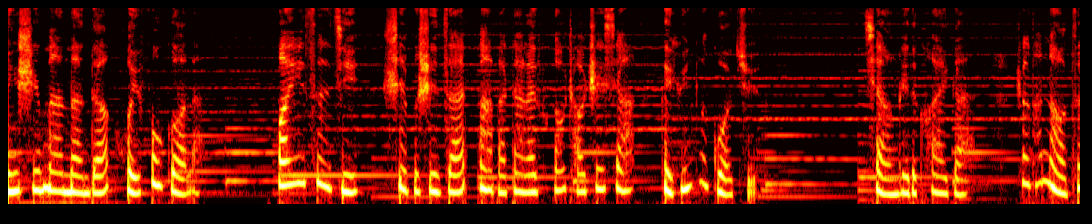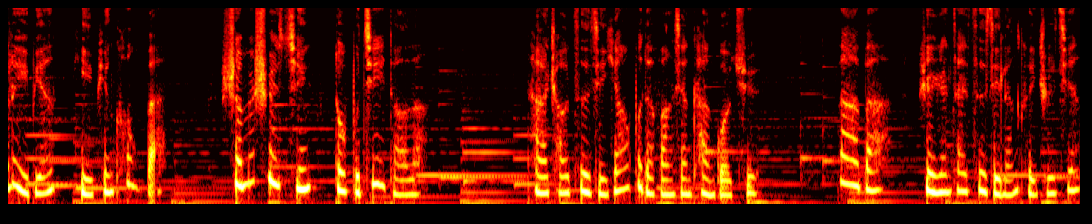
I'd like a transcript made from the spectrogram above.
林氏慢慢的恢复过来，怀疑自己是不是在爸爸带来的高潮之下给晕了过去。强烈的快感让他脑子里边一片空白，什么事情都不记得了。他朝自己腰部的方向看过去，爸爸仍然在自己两腿之间，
